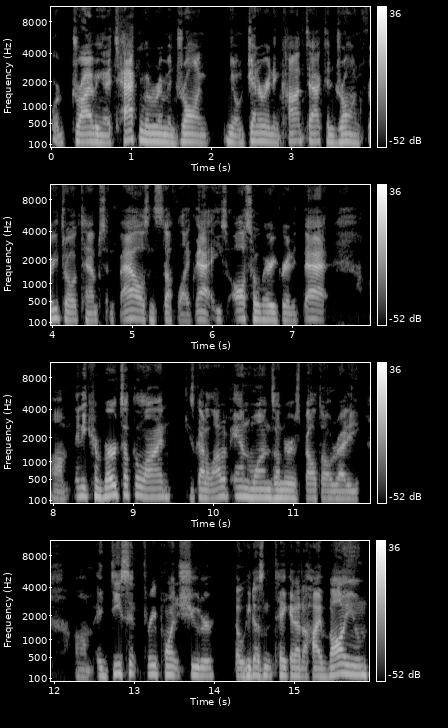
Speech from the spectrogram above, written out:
or driving and attacking the rim and drawing you know, generating contact and drawing free throw attempts and fouls and stuff like that. He's also very great at that. Um, and he converts up the line. He's got a lot of and ones under his belt already. Um, a decent three point shooter, though he doesn't take it at a high volume.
